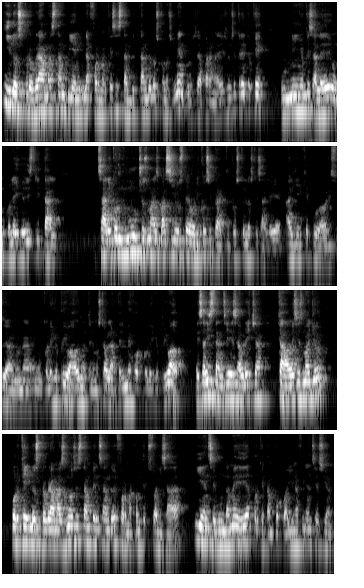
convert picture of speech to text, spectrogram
y los programas también, la forma en que se están dictando los conocimientos. O sea, para nadie es un secreto que un niño que sale de un colegio distrital sale con muchos más vacíos teóricos y prácticos que los que sale alguien que pudo haber estudiado en, un colegio privado y no tenemos que hablar del mejor colegio privado. Esa distancia y esa brecha cada vez es mayor porque los programas no se están pensando de forma contextualizada y en segunda medida porque tampoco hay una financiación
